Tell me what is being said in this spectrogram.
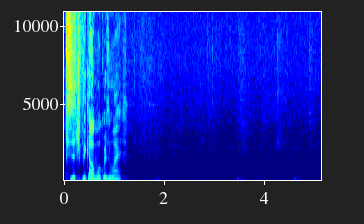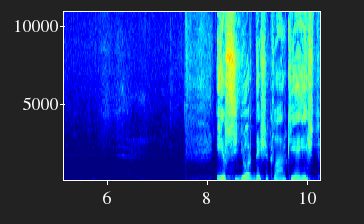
Precisa te explicar alguma coisa mais? E o Senhor deixa claro que é este,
